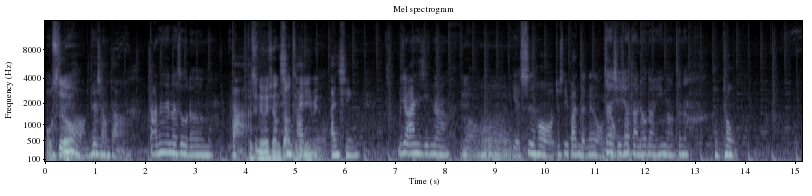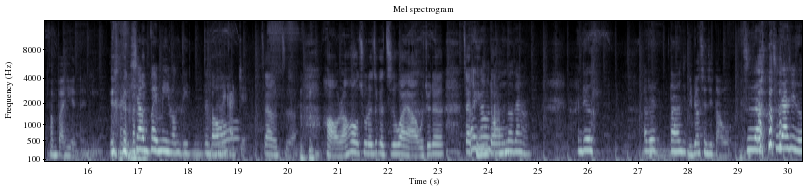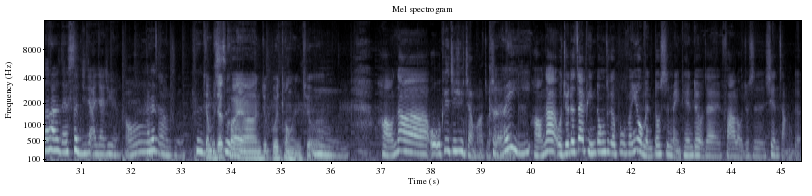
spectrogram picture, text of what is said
哦是哦，你会想打？打针真的是我的噩梦，打可是你会想打这个疫苗？安心。比较安心呐、哦？也是吼，就是一般的那种在学校打流感疫苗真的很痛，翻白眼的你。很 像被蜜蜂叮真的那感觉。这样子啊，好，然后除了这个之外啊，我觉得在屏他们打针东，都这样，他就他就打你不要趁机打我吃啊吃下去之后，他就直接瞬间就按下去了，哦，他就这样子，这样比较快啊，你就不会痛很久啊。嗯，好，那我我可以继续讲吗？主持人可。以。好，那我觉得在屏东这个部分，因为我们都是每天都有在 follow，就是县长的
